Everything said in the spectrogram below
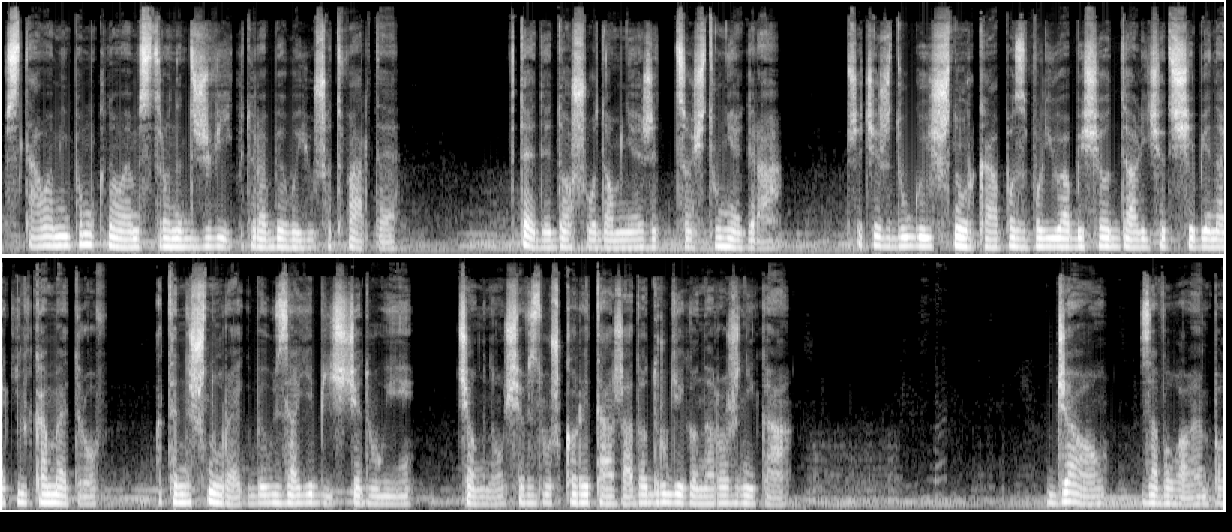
Wstałem i pomknąłem w stronę drzwi, które były już otwarte. Wtedy doszło do mnie, że coś tu nie gra. Przecież długość sznurka pozwoliłaby się oddalić od siebie na kilka metrów, a ten sznurek był zajebiście długi. Ciągnął się wzdłuż korytarza do drugiego narożnika. Joe, zawołałem po...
